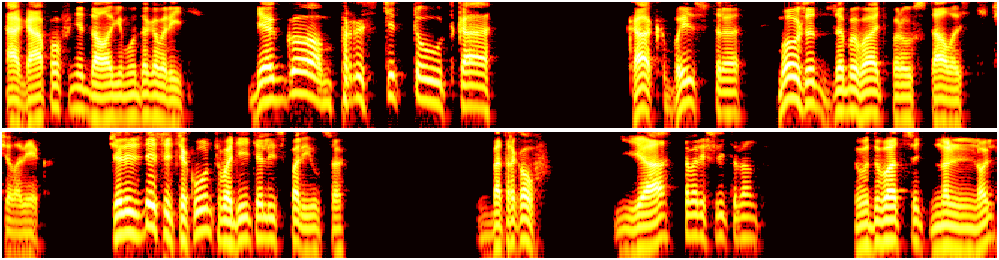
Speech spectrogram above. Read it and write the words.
Агапов не дал ему договорить. «Бегом, проститутка!» Как быстро может забывать про усталость человек. Через десять секунд водитель испарился. «Батраков!» «Я, товарищ лейтенант?» «В двадцать ноль ноль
